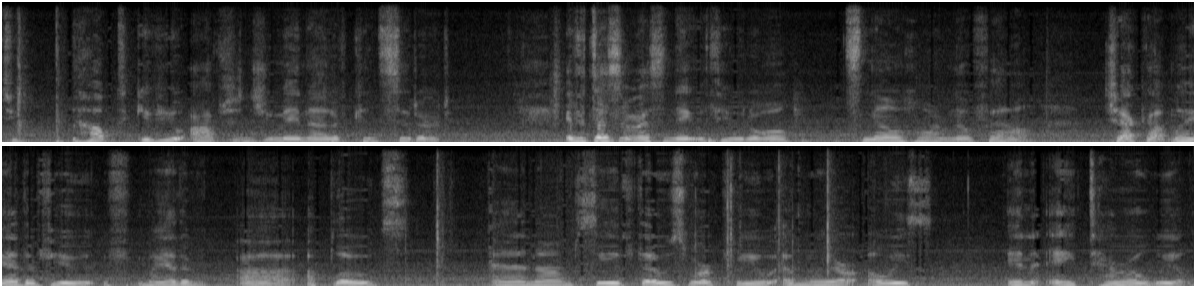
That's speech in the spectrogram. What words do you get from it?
to help to give you options you may not have considered. If it doesn't resonate with you at all, it's no harm, no foul. Check out my other view, my other uh, uploads, and um, see if those work for you. And we are always in a tarot wheel.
